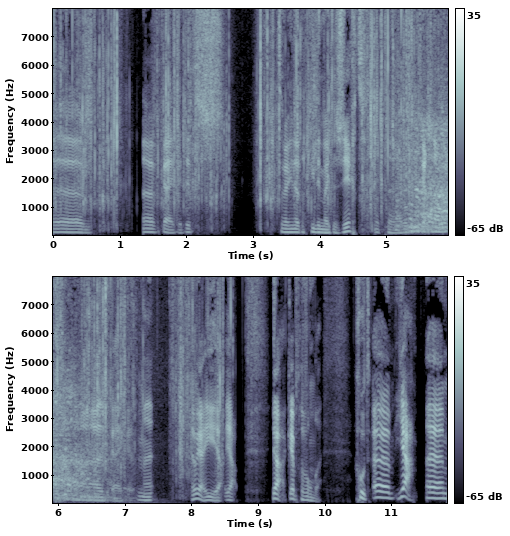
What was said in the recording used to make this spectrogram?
Uh, even kijken. Dit is 32 kilometer zicht. Dat uh, hebben we niet echt nodig. Uh, even kijken. Oh ja, hier. Ja. ja, ik heb het gevonden. Goed, uh, ja, uh,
